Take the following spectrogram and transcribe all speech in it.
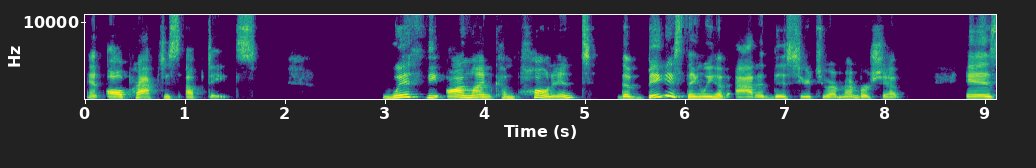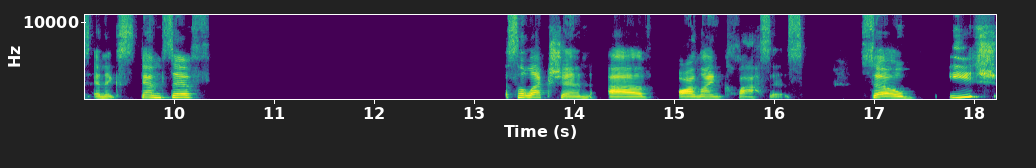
and all practice updates. With the online component, the biggest thing we have added this year to our membership is an extensive selection of online classes. So each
